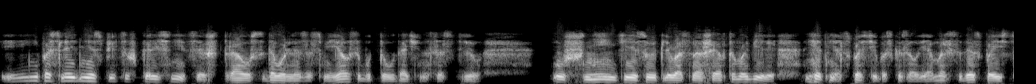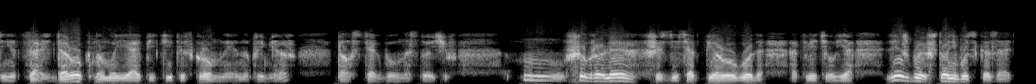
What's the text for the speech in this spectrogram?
«И не последняя спица в колеснице». Штраус довольно засмеялся, будто удачно сострил. «Уж не интересуют ли вас наши автомобили?» «Нет-нет, спасибо», — сказал я. «Мерседес поистине царь дорог, но мои аппетиты скромные. Например?» Толстяк был настойчив. «Шевроле 61-го года», — ответил я, — «лишь бы что-нибудь сказать».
